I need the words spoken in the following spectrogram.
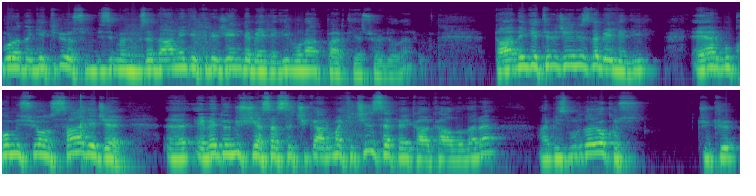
burada getiriyorsun bizim önümüze daha ne getireceğin de belli değil. Bunu AK Parti'ye söylüyorlar. Daha ne getireceğiniz de belli değil. Eğer bu komisyon sadece e, eve dönüş yasası çıkarmak içinse PKK'lılara ha, biz burada yokuz. Çünkü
